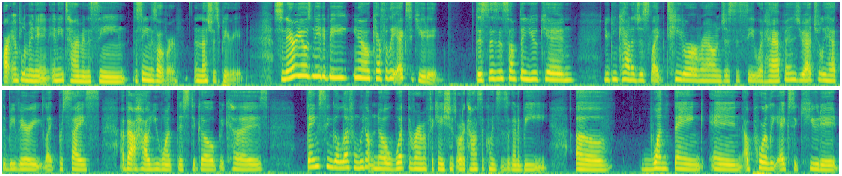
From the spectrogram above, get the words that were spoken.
are implemented any time in the scene, the scene is over. And that's just period. Scenarios need to be, you know, carefully executed. This isn't something you can you can kind of just like teeter around just to see what happens. You actually have to be very like precise about how you want this to go because things can go left and we don't know what the ramifications or the consequences are going to be of one thing in a poorly executed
